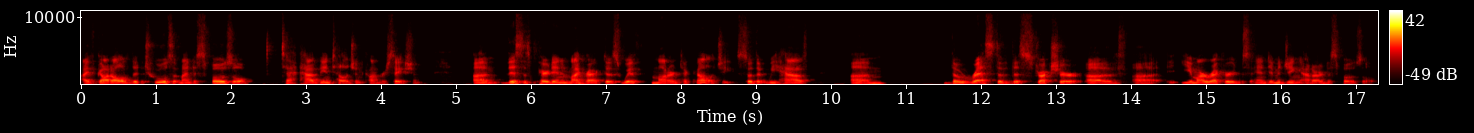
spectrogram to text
I've got all of the tools at my disposal to have the intelligent conversation. Um, this is paired in in my practice with modern technology so that we have um, the rest of the structure of uh, EMR records and imaging at our disposal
